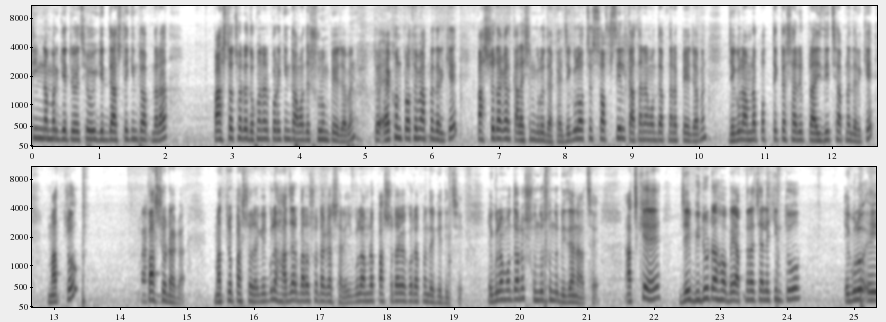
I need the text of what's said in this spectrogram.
তিন নাম্বার গেট রয়েছে, ওই গেট দিয়ে আসলে কিন্তু আপনারা পাঁচটা ছটা দোকানের পরে কিন্তু আমাদের শোরুম পেয়ে যাবেন। তো এখন প্রথমে আপনাদেরকে পাঁচশো টাকার কালেকশনগুলো দেখায় যেগুলো হচ্ছে সফট সিল্ক কাতানের মধ্যে আপনারা পেয়ে যাবেন, যেগুলো আমরা প্রত্যেকটা শাড়ির প্রাইস দিচ্ছি আপনাদেরকে মাত্র পাঁচশো টাকা, মাত্র পাঁচশো টাকা। এগুলো হাজার বারোশো টাকার শাড়ি, এগুলো আমরা পাঁচশো টাকা করে আপনাদেরকে দিচ্ছি। এগুলোর মধ্যে অনেক সুন্দর সুন্দর ডিজাইন আছে। আজকে যে ভিডিওটা হবে, আপনারা চাইলে কিন্তু এগুলো, এই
